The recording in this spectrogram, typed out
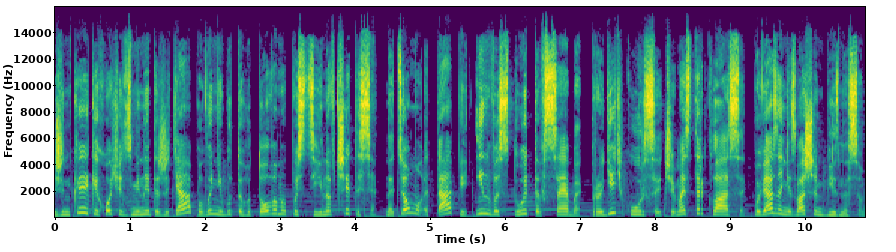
Жінки, які хочуть змінити життя, повинні бути готовими постійно вчитися. На цьому етапі інвестуйте в себе, пройдіть курси чи майстер-класи, пов'язані з вашим бізнесом.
